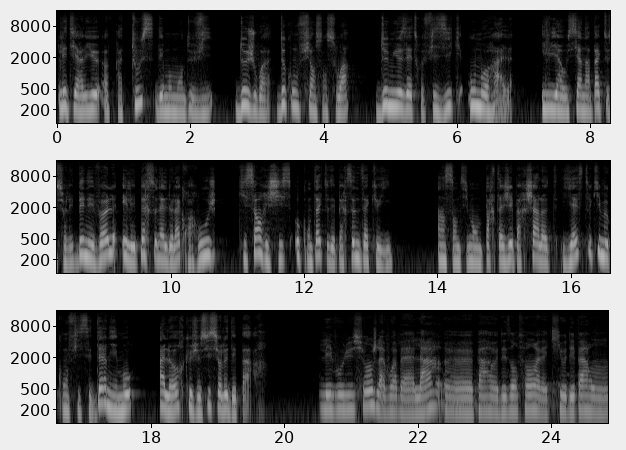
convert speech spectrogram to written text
les tiers-lieux offrent à tous des moments de vie de joie, de confiance en soi, de mieux-être physique ou moral. Il y a aussi un impact sur les bénévoles et les personnels de la Croix-Rouge qui s'enrichissent au contact des personnes accueillies. Un sentiment partagé par Charlotte Yest qui me confie ses derniers mots alors que je suis sur le départ. L'évolution, je la vois bah, là, euh, par euh, des enfants avec qui au départ on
